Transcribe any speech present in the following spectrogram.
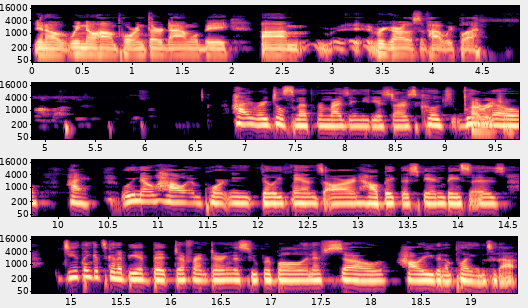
you know, we know how important third down will be, um, regardless of how we play. Hi, Rachel Smith from Rising Media Stars. Coach, we Hi, Rachel. know, hi, we know how important Philly fans are and how big this fan base is Do you think it's going to be a bit different during the Super Bowl? And if so, how are you going to play into that?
